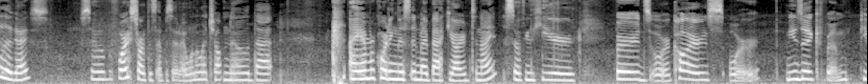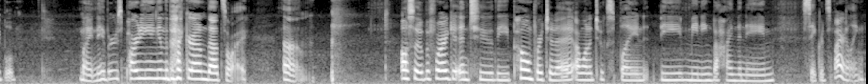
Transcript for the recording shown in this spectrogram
guys. So, before I start this episode, I want to let y'all know that I am recording this in my backyard tonight. So, if you hear birds or cars or music from people, my neighbors partying in the background, that's why. Um, also, before I get into the poem for today, I wanted to explain the meaning behind the name Sacred Spiraling.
